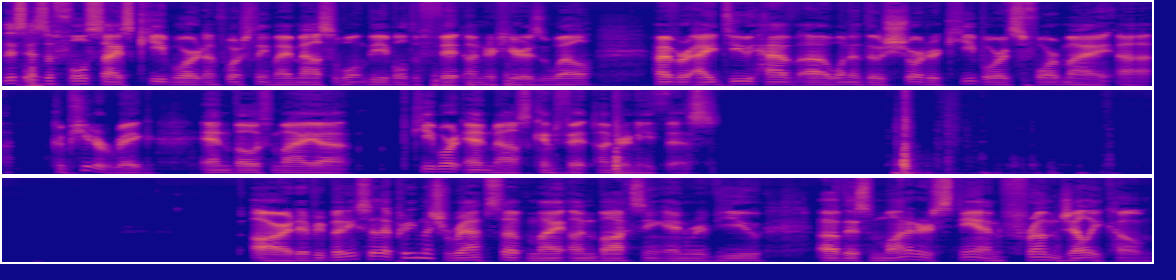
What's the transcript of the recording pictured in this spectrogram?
this is a full-size keyboard, unfortunately my mouse won't be able to fit under here as well. However, I do have uh, one of those shorter keyboards for my uh, computer rig, and both my uh, keyboard and mouse can fit underneath this. Alright everybody, so that pretty much wraps up my unboxing and review of this monitor stand from Jellycomb.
